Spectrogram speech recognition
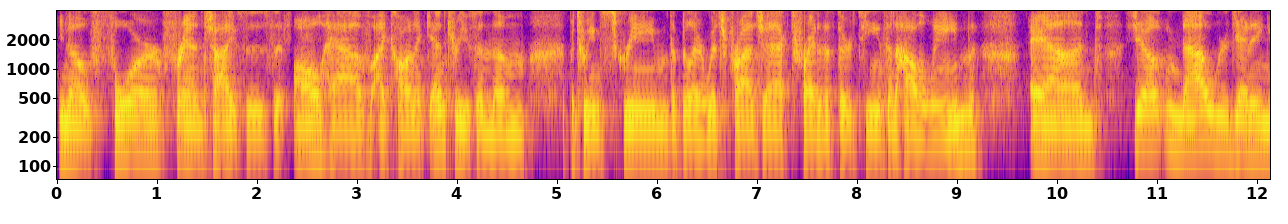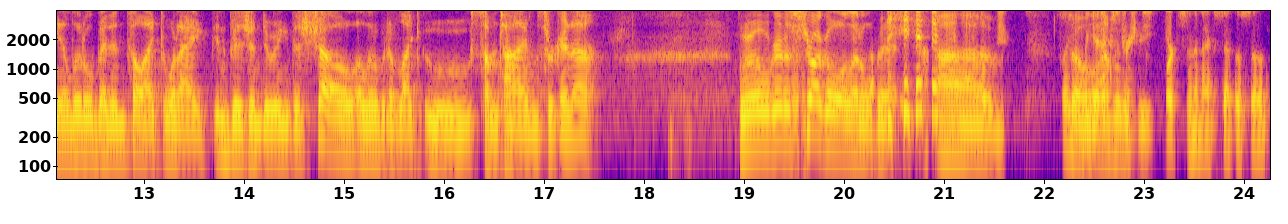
you know, four franchises that all have iconic entries in them between Scream, The Blair Witch Project, Friday the 13th, and Halloween. And, you know, now we're getting a little bit into like what I envision doing the show, a little bit of like, ooh, sometimes we're going to. Well, we're going to struggle a little bit. Um, like so we get extreme be, sports in the next episode.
